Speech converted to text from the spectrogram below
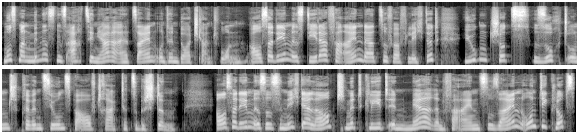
muss man mindestens 18 Jahre alt sein und in Deutschland wohnen. Außerdem ist jeder Verein dazu verpflichtet, Jugendschutz, Sucht- und Präventionsbeauftragte zu bestimmen. Außerdem ist es nicht erlaubt, Mitglied in mehreren Vereinen zu sein und die Clubs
